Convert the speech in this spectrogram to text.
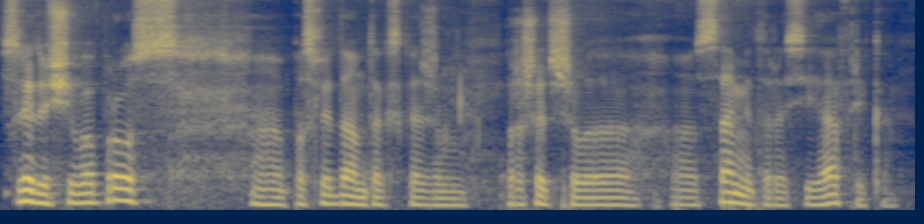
Следующий вопрос э, по следам, так скажем, прошедшего э, саммита Россия-Африка –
